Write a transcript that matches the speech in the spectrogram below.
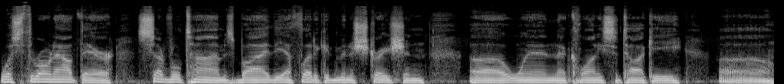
was thrown out there several times by the athletic administration uh, when Kalani Sitake uh,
